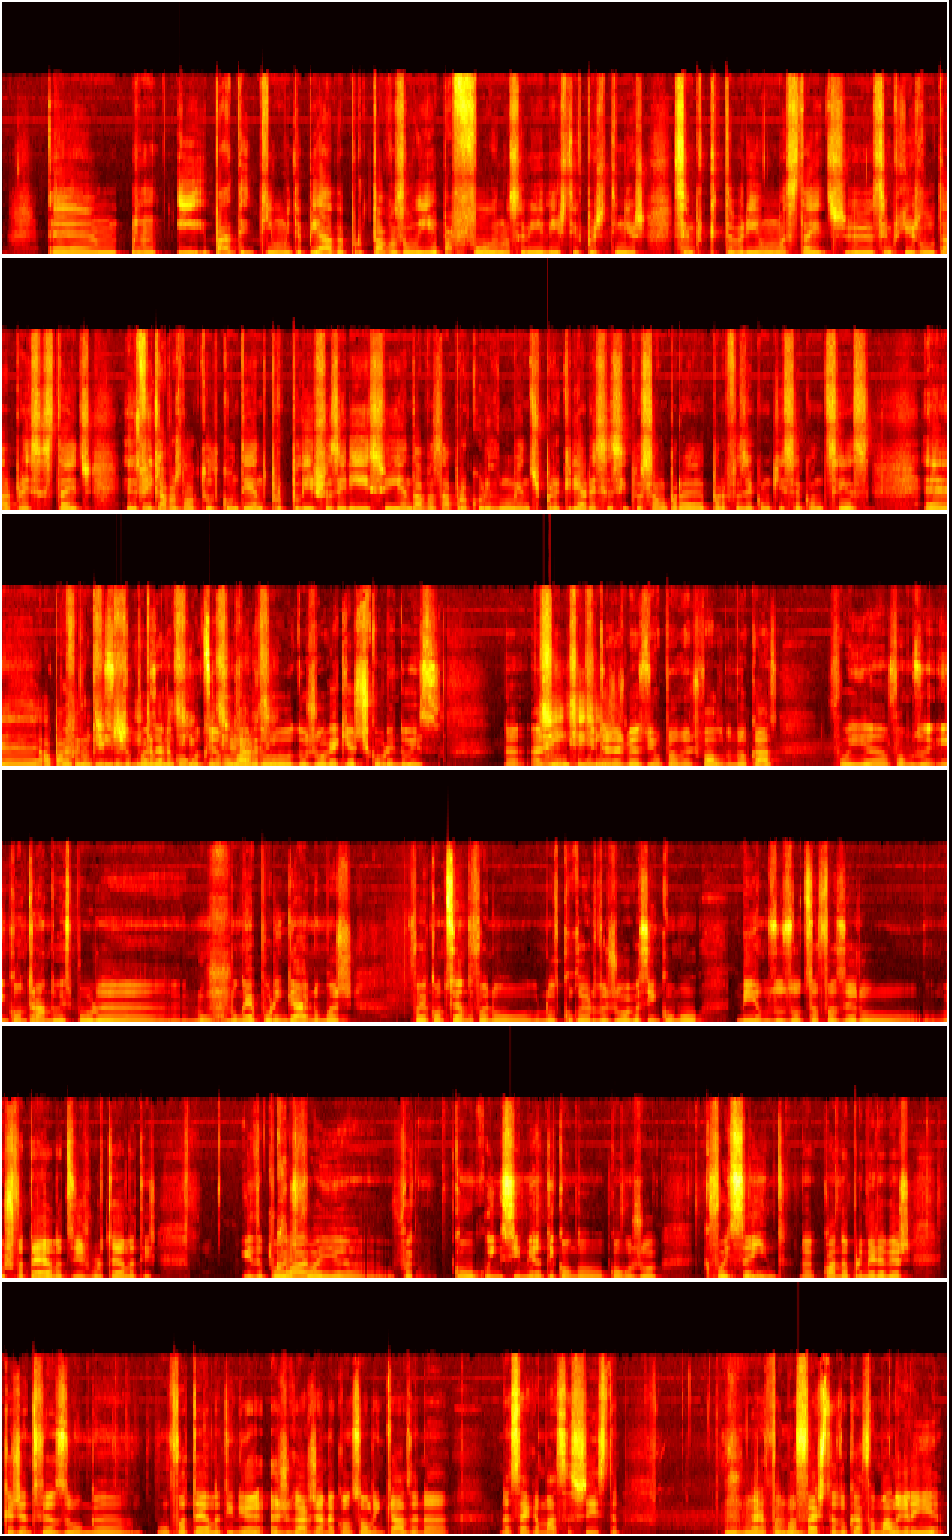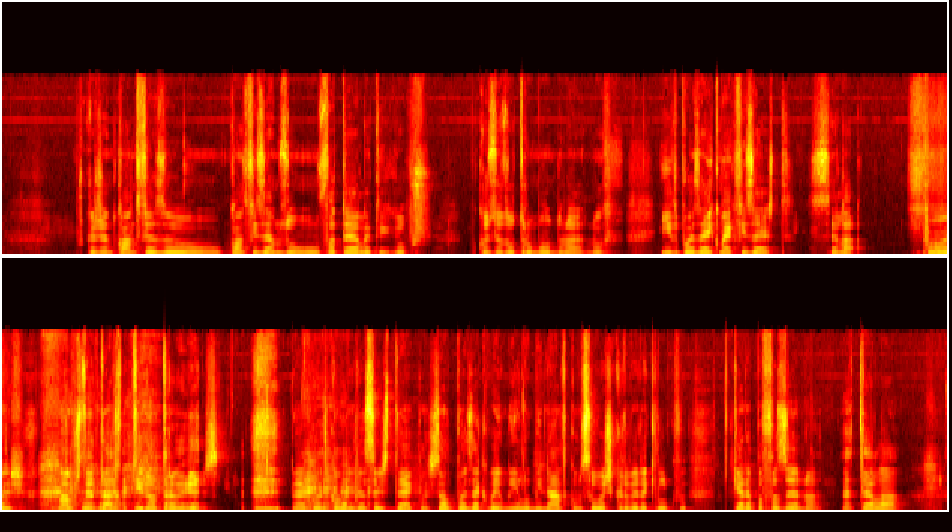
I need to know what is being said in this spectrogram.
Hum, e pá, t- tinham muita piada porque estavas ali, pá, fogo, eu não sabia disto. E depois tinhas, sempre que te abriam uma stage, eh, sempre que ias lutar para essa stage, eh, ficavas logo tudo contente porque podias fazer isso e andavas à procura de momentos para criar essa situação para, para fazer com que isso acontecesse. Eh, opa, foi muito isso fixe. depois Então era com o desenrolar jogo assim. do, do jogo é que ias descobrindo isso. Né? Às Sim, vezes- sim, muitas sim. das vezes, e eu pelo menos falo no meu caso, foi, eh, fomos encontrando isso por. eh, não, não é por engano, mas foi acontecendo. Foi no, no decorrer do jogo, assim como víamos os outros a fazer o- os fatalities e os brutalities. E depois Claro. foi, eh, foi com o conhecimento e com o, com o jogo que foi saindo. né? Quando a primeira vez que a gente fez um, um Fatality né, a jogar já na console em casa, na, na Sega Master System, Uhum, era, foi uma uhum. festa do cá, foi uma alegria. Porque a gente, quando, fez o, quando fizemos um, um Fatality, ups, coisa de outro mundo, não é? E depois aí, como é que fizeste? Sei lá. Pois. Vamos tentar repetir outra vez. Não é? Com as combinações de teclas. Só depois é que veio um iluminado começou a escrever aquilo que, que era para fazer, não é? Até lá.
